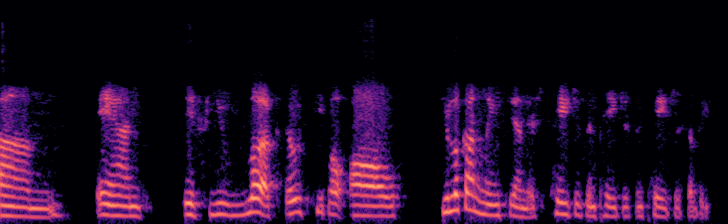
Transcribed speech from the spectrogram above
Um, and if you look, those people all, you look on LinkedIn, there's pages and pages and pages of these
